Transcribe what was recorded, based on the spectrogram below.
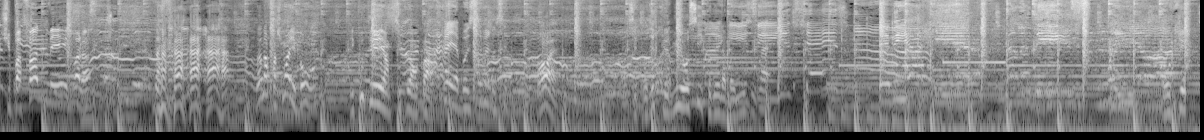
Je suis pas fan, mais voilà. non, non, franchement, il est bon. hein. Écoutez un petit peu encore. Après, il y a Boys to Men aussi. Ouais. C'est pour dire que lui aussi il connaît la bonne musique. Ok.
